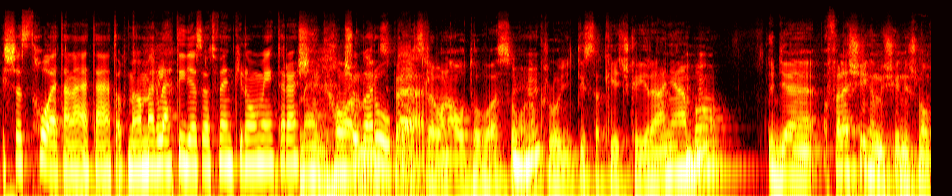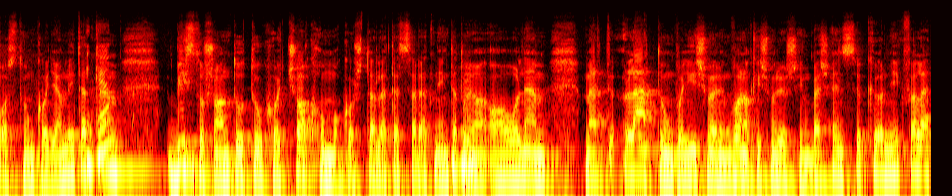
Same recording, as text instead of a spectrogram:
És azt hol találtátok meg? Meg lett így az 50 kilométeres Meg 30 percre van autóval szólnokról, uh-huh. tiszta kécske irányába. Uh-huh Ugye a feleségem és én is lovasztunk, hogy említettem. Igen? Biztosan tudtuk, hogy csak homokos területet szeretnénk, tehát uh-huh. olyan, ahol nem, mert láttunk, vagy ismerünk, vannak ismerőségünk Besenysző környék fele,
